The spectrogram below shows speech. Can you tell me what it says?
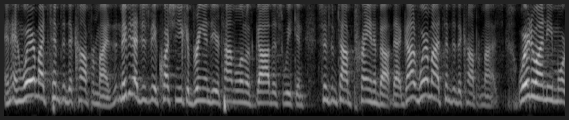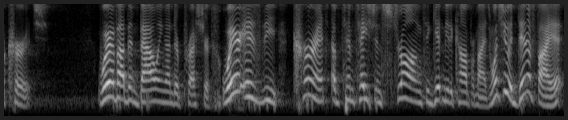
And, and where am I tempted to compromise? Maybe that'd just be a question you could bring into your time alone with God this week and spend some time praying about that. God, where am I tempted to compromise? Where do I need more courage? Where have I been bowing under pressure? Where is the current of temptation strong to get me to compromise? Once you identify it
